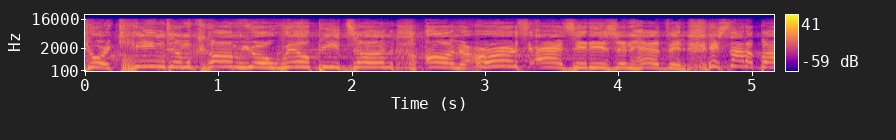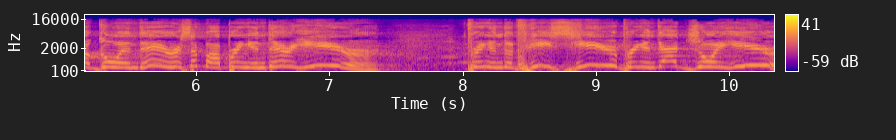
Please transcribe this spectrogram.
Your kingdom come, your will be done on earth as it is in heaven. It's not about going there, it's about bringing there here bringing the peace here, bringing that joy here,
